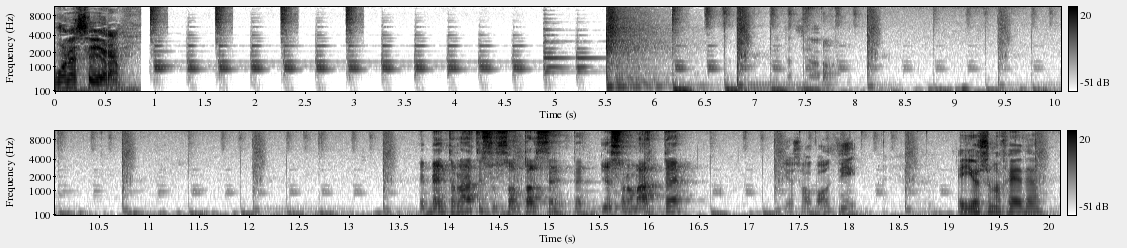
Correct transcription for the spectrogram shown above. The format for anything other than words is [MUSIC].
Buonasera. E bentornati su Sotto al 7. Io sono Matte. Io sono Bonfi. E io sono Fede.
